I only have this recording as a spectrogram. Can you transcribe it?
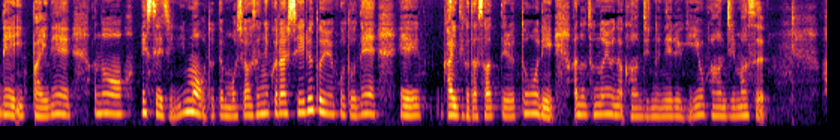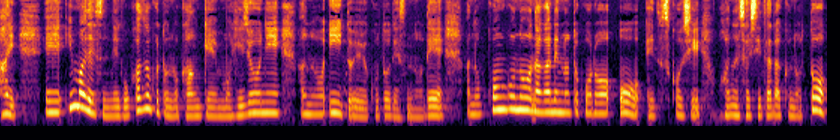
でいっぱいであのメッセージにもとても幸せに暮らしているということで、えー、書いてくださっている通りあのそのような感じのエネルギーを感じます。はい、えー、今ですねご家族との関係も非常にあのいいということですのであの今後の流れのところを、えー、少しお話しさせていただくのと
